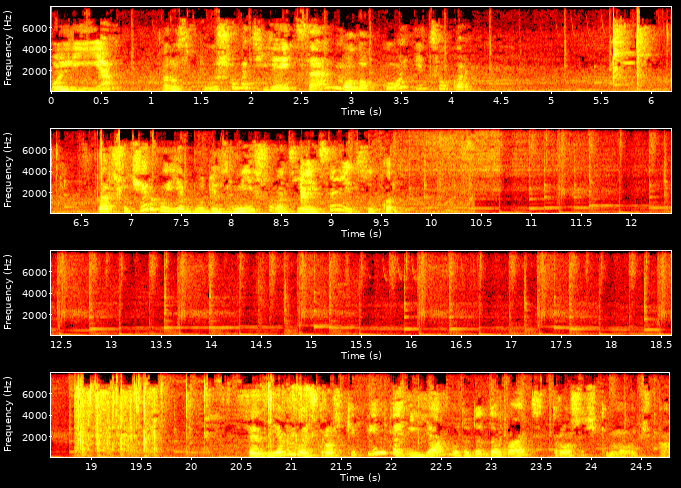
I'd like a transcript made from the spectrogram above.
олія, розпушувач, яйце, молоко і цукор. В першу чергу я буду змішувати яйце і цукор. Все, з'явилась трошки пінка, і я буду додавати трошечки молочка.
